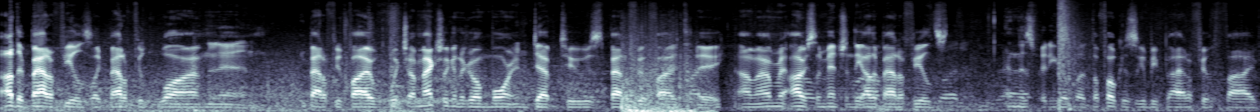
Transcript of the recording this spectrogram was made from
other Battlefields like Battlefield 1 and Battlefield 5, which I'm actually going to go more in depth to, is Battlefield 5 today. Um, I obviously mentioned the other Battlefields in this video, but the focus is going to be Battlefield 5,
